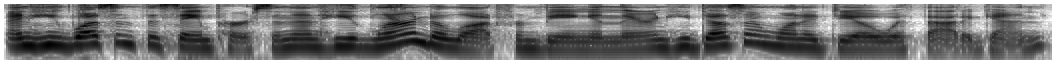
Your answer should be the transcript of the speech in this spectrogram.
And he wasn't the same person, and he learned a lot from being in there, and he doesn't want to deal with that again.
